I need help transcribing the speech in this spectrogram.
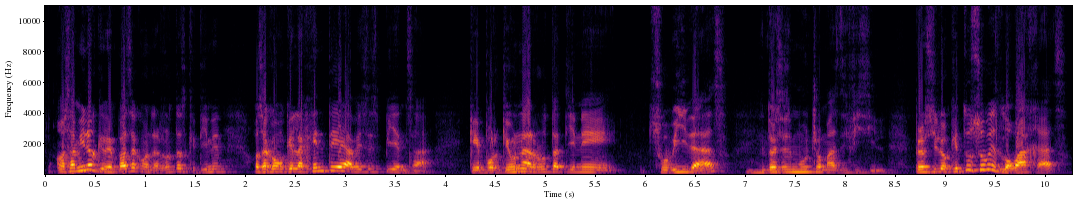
O sea, a mí lo que me pasa con las rutas que tienen. O sea, como que la gente a veces piensa que porque una ruta tiene subidas, entonces es mucho más difícil. Pero si lo que tú subes lo bajas,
